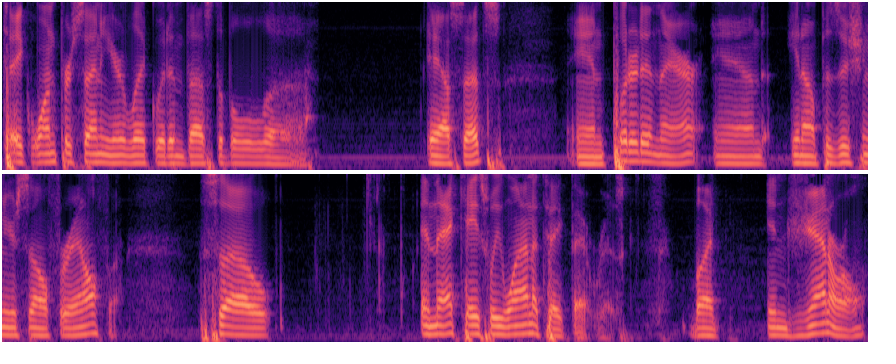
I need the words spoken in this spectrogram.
take 1% of your liquid investable uh, assets and put it in there and, you know, position yourself for alpha. So, in that case, we want to take that risk. But in general,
